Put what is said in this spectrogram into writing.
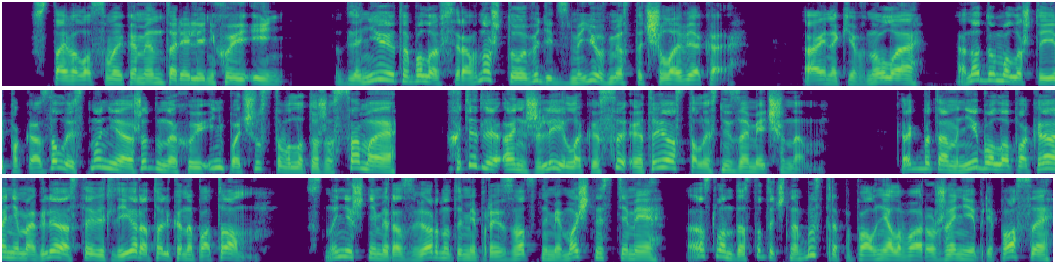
— вставила свой комментарий Линь Хуи Инь. Для нее это было все равно, что увидеть змею вместо человека. Айна кивнула. Она думала, что ей показалось, но неожиданно Хуиинь почувствовала то же самое, хотя для Анжели и Лакэсы это и осталось незамеченным. Как бы там ни было, пока они могли оставить Лиера только на потом. С нынешними развернутыми производственными мощностями Аслан достаточно быстро пополнял вооружение и припасы.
